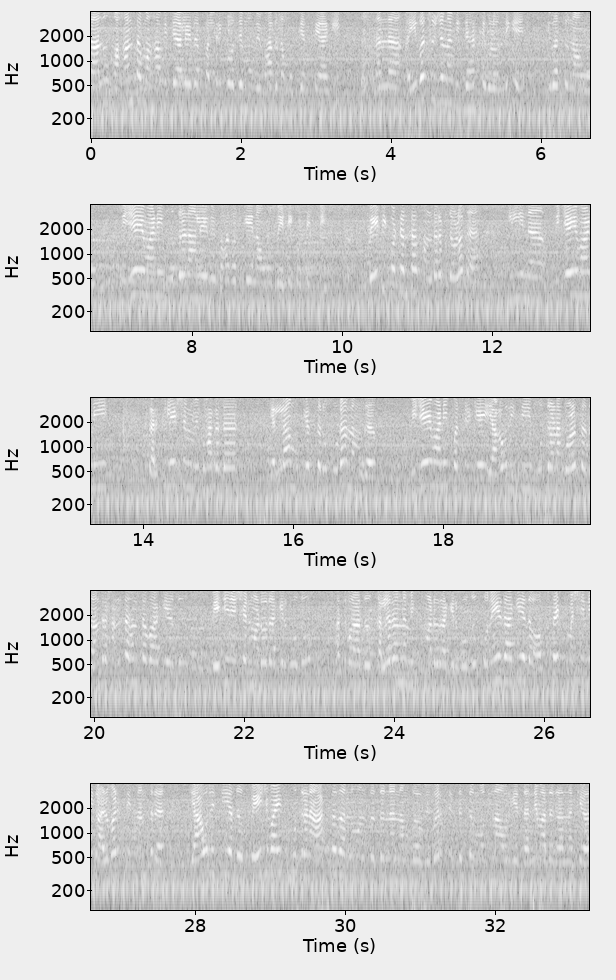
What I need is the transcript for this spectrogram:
ನಾನು ಮಹಾಂತ ಮಹಾವಿದ್ಯಾಲಯದ ಪತ್ರಿಕೋದ್ಯಮ ವಿಭಾಗದ ಮುಖ್ಯಸ್ಥೆಯಾಗಿ ನನ್ನ ಐವತ್ತು ಜನ ವಿದ್ಯಾರ್ಥಿಗಳೊಂದಿಗೆ ಇವತ್ತು ನಾವು ವಿಜಯವಾಣಿ ಮುದ್ರಣಾಲಯ ವಿಭಾಗಕ್ಕೆ ನಾವು ಭೇಟಿ ಕೊಟ್ಟಿದ್ವಿ. ಭೇಟಿ ಕೊಟ್ಟಂಥ ಸಂದರ್ಭದೊಳಗೆ ಇಲ್ಲಿನ ವಿಜಯವಾಣಿ ಸರ್ಕ್ಯುಲೇಷನ್ ವಿಭಾಗದ ಎಲ್ಲ ಮುಖ್ಯಸ್ಥರು ಕೂಡ ನಮ್ಗೆ ವಿಜಯವಾಣಿ ಪತ್ರಿಕೆ ಯಾವ ರೀತಿ ಮುದ್ರಣಗೊಳ್ತದೆ ಅಂದ್ರೆ ಹಂತ ಹಂತವಾಗಿ ಅದು ಪೇಜಿನೇಷನ್ ಮಾಡೋದಾಗಿರ್ಬೋದು ಅಥವಾ ಅದು ಕಲರನ್ನು ಮಿಕ್ಸ್ ಮಾಡೋದಾಗಿರ್ಬೋದು. ಕೊನೆಯದಾಗಿ ಅದು ಆಫ್ಸೆಟ್ ಮಷೀನಿಗೆ ಅಳವಡಿಸಿದ ನಂತರ ಯಾವ ರೀತಿ ಅದು ಪೇಜ್ ವೈಸ್ ಮುದ್ರಣ ಆಗ್ತದೆ ಅನ್ನುವಂಥದ್ದನ್ನು ನಮ್ಗೆ ವಿವರಿಸಿದ್ದಕ್ಕೆ ಮೊದಲು ಅವ್ರಿಗೆ ಧನ್ಯವಾದಗಳನ್ನು ಕೇಳ,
